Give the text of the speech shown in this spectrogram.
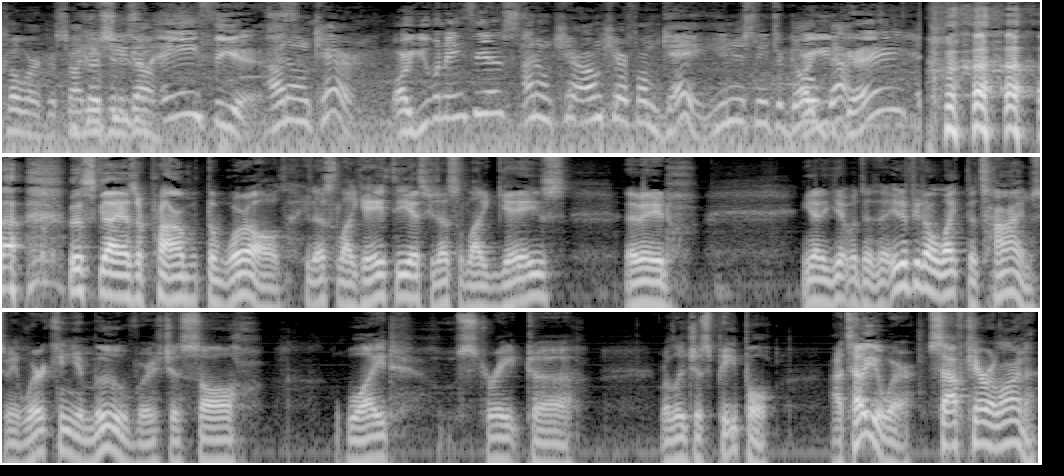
coworker, so because I need you to go. Because she's an atheist. I don't care. Are you an atheist? I don't care. I don't care if I'm gay. You just need to go Are you back. gay? this guy has a problem with the world. He doesn't like atheists. He doesn't like gays. I mean, you got to get with it. Even if you don't like the times, I mean, where can you move where it's just all white, straight uh, religious people. I tell you where, South Carolina.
